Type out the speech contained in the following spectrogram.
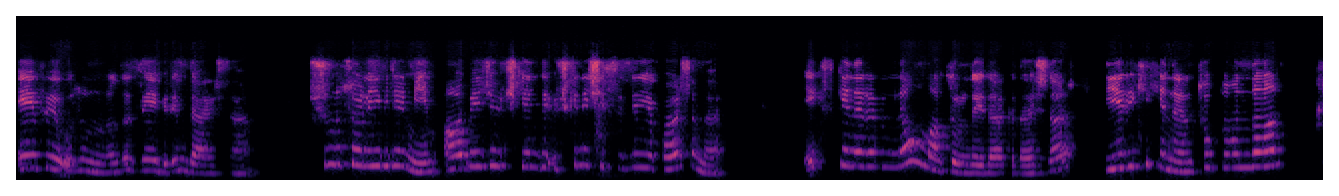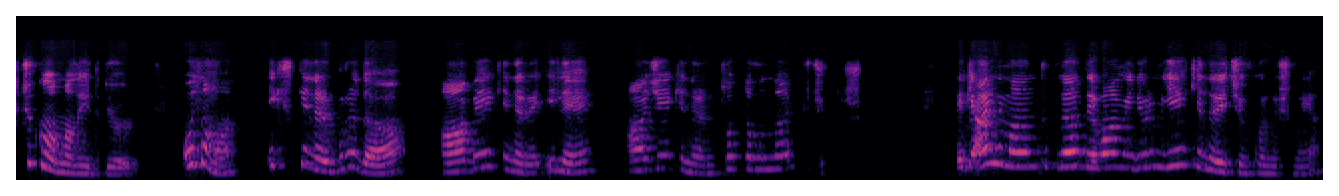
EF uzunluğuna da z birim dersem. Şunu söyleyebilir miyim? ABC üçgeninde üçgen eşitsizliği yaparsam eğer, x kenarım ne olmak zorundaydı arkadaşlar? Diğer iki kenarın toplamından küçük olmalıydı diyorum. O zaman x kenarı burada AB kenarı ile AC kenarının toplamından küçüktür. Peki aynı mantıkla devam ediyorum y kenarı için konuşmaya.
